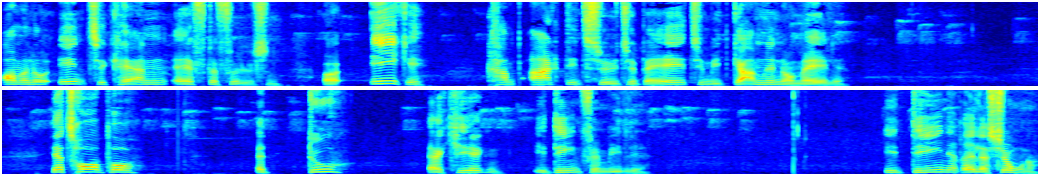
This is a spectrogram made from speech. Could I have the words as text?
om at nå ind til kernen af efterfølgelsen, og ikke krampagtigt søge tilbage til mit gamle normale. Jeg tror på, at du er kirken i din familie, i dine relationer,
